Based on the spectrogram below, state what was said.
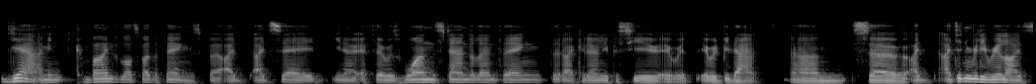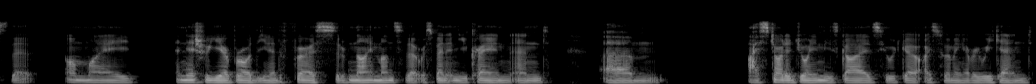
Yeah, I mean, combined with lots of other things, but I'd I'd say, you know, if there was one standalone thing that I could only pursue, it would it would be that. Um, so I I didn't really realize that on my initial year abroad, you know, the first sort of nine months of it were spent in Ukraine, and um, I started joining these guys who would go ice swimming every weekend.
